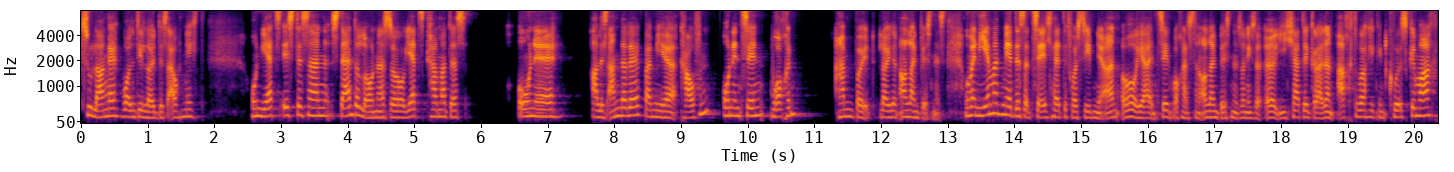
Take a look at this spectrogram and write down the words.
Zu lange wollen die Leute das auch nicht. Und jetzt ist es ein Standalone. Also jetzt kann man das ohne alles andere bei mir kaufen und in zehn Wochen haben Leute ein Online-Business. Und wenn jemand mir das erzählt hätte vor sieben Jahren, oh ja, in zehn Wochen hast du ein Online-Business und ich so, äh, ich hatte gerade einen achtwöchigen Kurs gemacht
